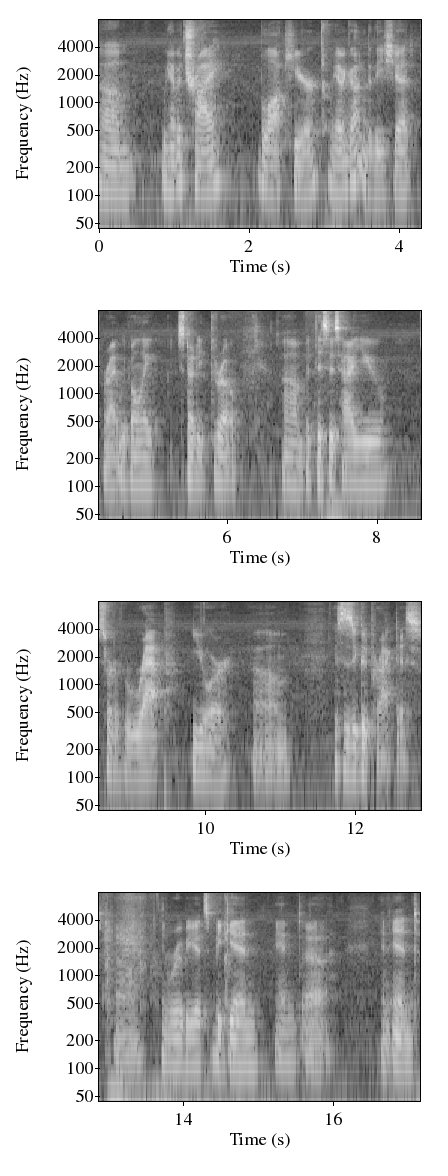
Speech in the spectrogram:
Um, we have a try block here. We haven't gotten to these yet, right? We've only studied throw, um, but this is how you sort of wrap your. Um, this is a good practice. Um, in Ruby, it's begin and uh, and end.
